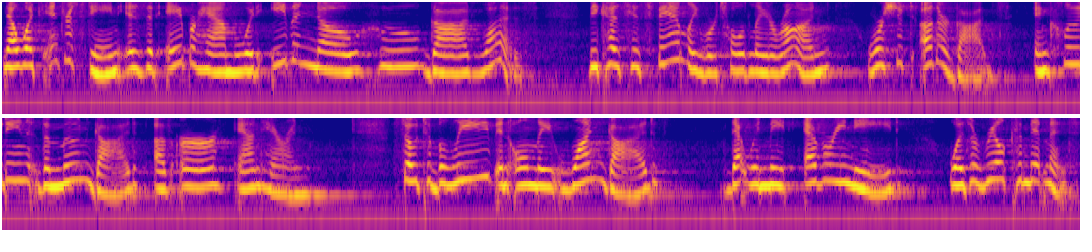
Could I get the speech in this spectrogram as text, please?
Now, what's interesting is that Abraham would even know who God was because his family, we're told later on, worshiped other gods, including the moon god of Ur and Haran. So to believe in only one God that would meet every need was a real commitment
